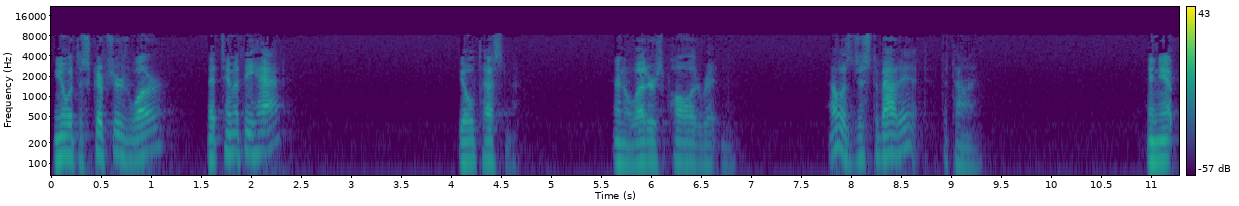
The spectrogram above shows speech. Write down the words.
You know what the scriptures were that Timothy had? The Old Testament and the letters Paul had written. That was just about it at the time. And yet,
